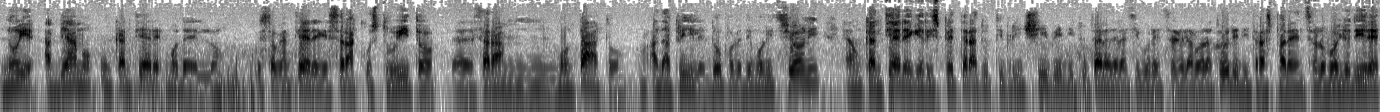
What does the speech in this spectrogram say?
Noi abbiamo un cantiere modello, questo cantiere che sarà costruito, eh, sarà montato ad aprile dopo le demolizioni, è un cantiere che rispetterà tutti i principi di tutela della sicurezza dei lavoratori e di trasparenza. Lo voglio dire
